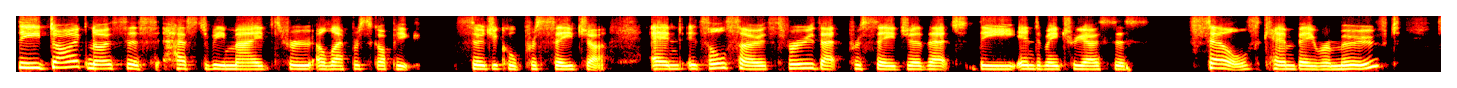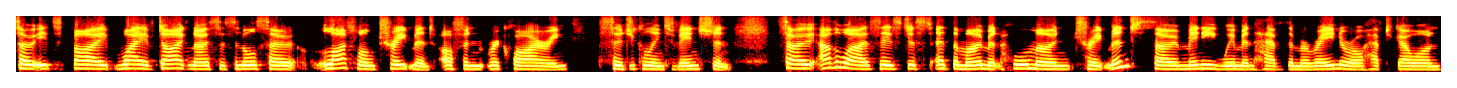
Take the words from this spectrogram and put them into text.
The diagnosis has to be made through a laparoscopic surgical procedure. And it's also through that procedure that the endometriosis cells can be removed. So it's by way of diagnosis and also lifelong treatment, often requiring surgical intervention. So otherwise, there's just at the moment hormone treatment. So many women have the Mirena or have to go on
